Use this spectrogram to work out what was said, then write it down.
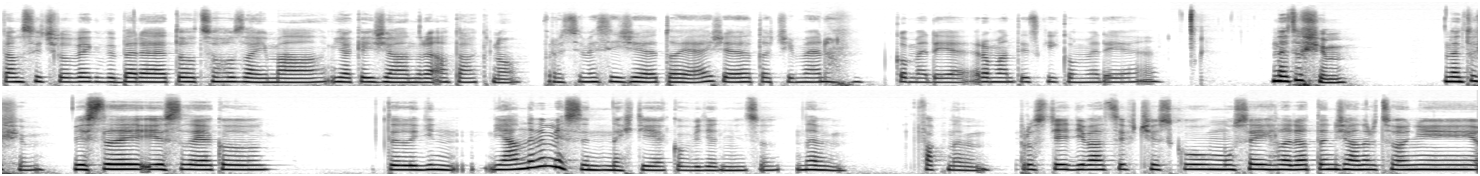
Tam si člověk vybere to, co ho zajímá, jaký žánr a tak, no. Proč si myslíš, že to je, že točíme jenom komedie, romantické komedie? Netuším. Netuším. Jestli, jestli jako ty lidi, já nevím, jestli nechtějí jako vidět něco, nevím. Fakt nevím. Prostě diváci v Česku musí hledat ten žánr, co oni,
